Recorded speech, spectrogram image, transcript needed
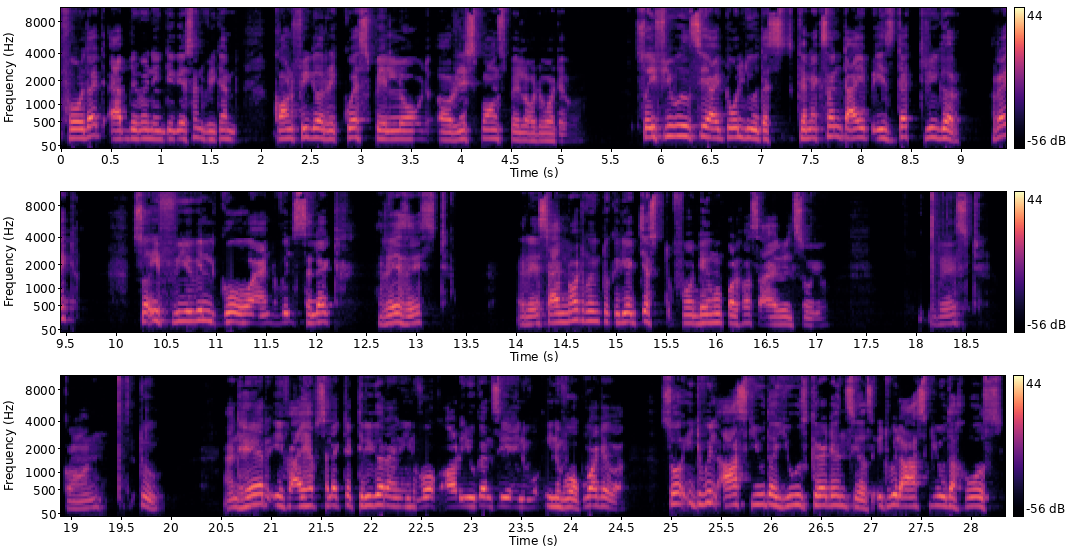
For that app driven integration we can configure request payload or response payload whatever. So if you will see I told you the connection type is the trigger right? So if you will go and will select resist rest I'm not going to create just for demo purpose I will show you. Rest con 2 and here if I have selected trigger and invoke or you can see invoke whatever. So it will ask you the use credentials. It will ask you the host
